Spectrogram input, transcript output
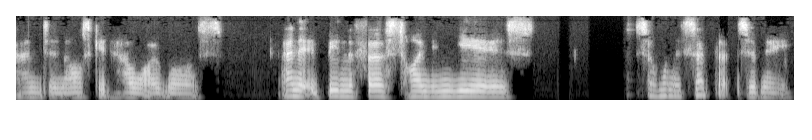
hand and asking how I was. And it had been the first time in years someone had said that to me.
